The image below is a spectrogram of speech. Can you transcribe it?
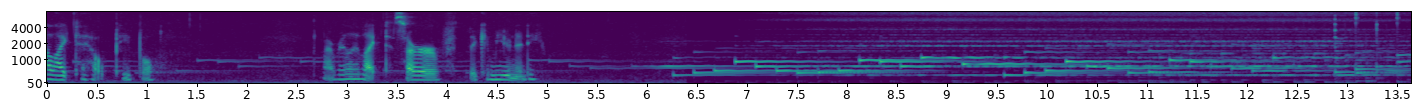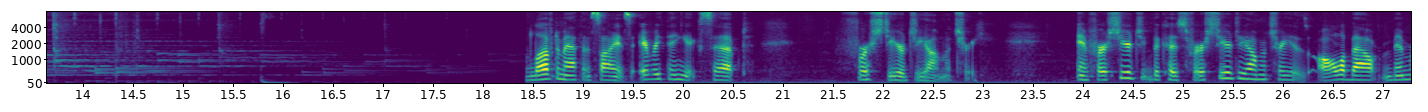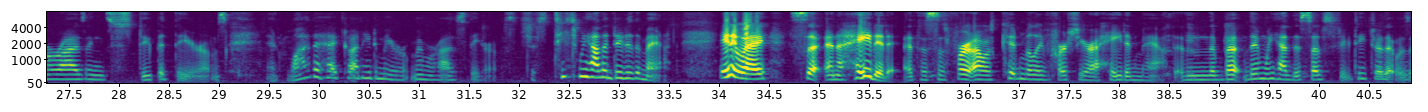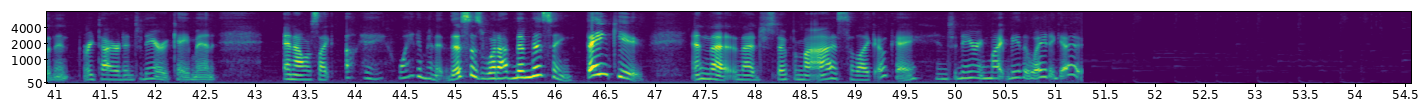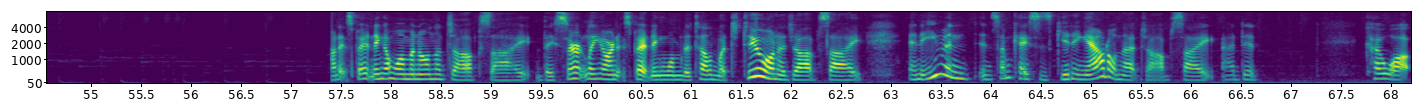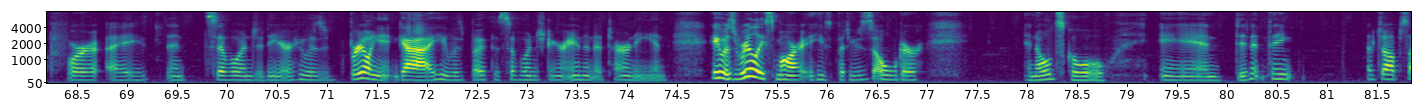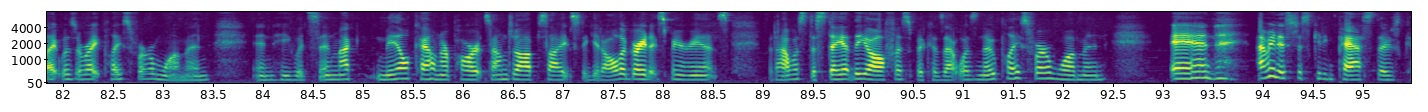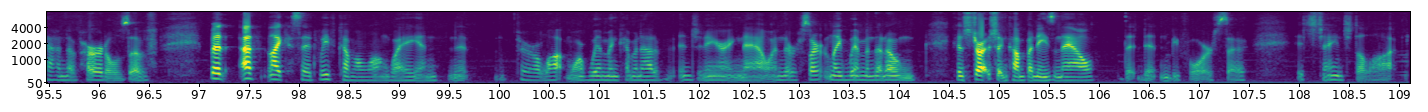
I like to help people. I really like to serve the community. Loved math and science, everything except first year geometry. And first year, because first year geometry is all about memorizing stupid theorems. And why the heck do I need to memorize theorems? Just teach me how to do the math. Anyway, so, and I hated it. This is for, I was, couldn't believe first year I hated math. And the, but then we had this substitute teacher that was a retired engineer who came in and I was like, okay, wait a minute, this is what I've been missing. Thank you. And that, and that just opened my eyes to like, okay, engineering might be the way to go. Not expecting a woman on a job site. They certainly aren't expecting a woman to tell them what to do on a job site. And even in some cases, getting out on that job site. I did co-op for a, a, civil engineer who was a brilliant guy. He was both a civil engineer and an attorney, and he was really smart. He's but he was older and old school, and didn't think a job site was the right place for a woman. And he would send my male counterparts on job sites to get all the great experience, but I was to stay at the office because that was no place for a woman. And I mean, it's just getting past those kind of hurdles of but I, like I said, we've come a long way, and it, there are a lot more women coming out of engineering now, and there are certainly women that own construction companies now that didn't before. So it's changed a lot.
